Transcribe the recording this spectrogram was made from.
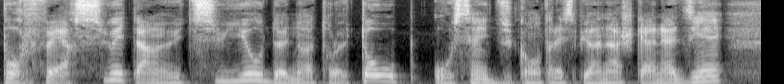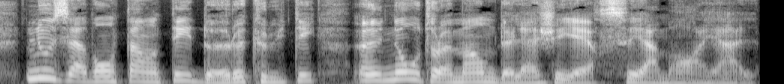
Pour faire suite à un tuyau de notre taupe au sein du contre-espionnage canadien, nous avons tenté de recruter un autre membre de la GRC à Montréal.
